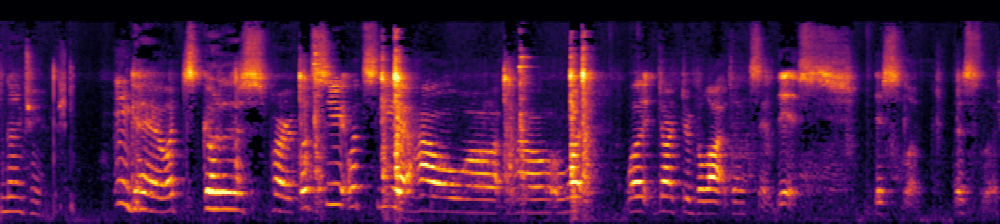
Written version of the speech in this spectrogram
I'm gonna change. Okay, let's go to this park. Let's see. Let's see how uh, how what what Dr. Balot thinks of this this look. This look.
